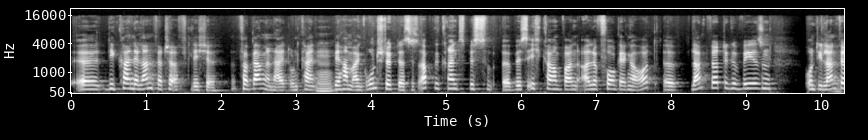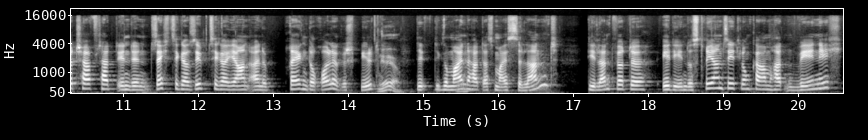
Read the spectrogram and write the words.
äh, die keine landwirtschaftliche Vergangenheit und kein, mhm. wir haben ein Grundstück, das ist abgegrenzt. Bis, äh, bis ich kam, waren alle Vorgänger Ort, äh, Landwirte gewesen. Und die Landwirtschaft hat in den 60er, 70er Jahren eine prägende Rolle gespielt. Ja, ja. Die, die, Gemeinde ja. hat das meiste Land. Die Landwirte, ehe die Industrieansiedlung kam, hatten wenig.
